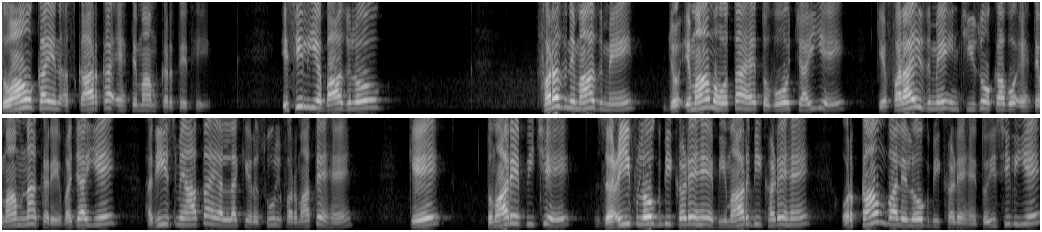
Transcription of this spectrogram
دعاؤں کا، ان اسکار کا اہتمام کرتے تھے۔ اسی لیے بعض لوگ فرض نماز میں جو امام ہوتا ہے تو وہ چاہیے کہ فرائض میں ان چیزوں کا وہ اہتمام نہ کرے۔ وجہ یہ حدیث میں آتا ہے، اللہ کے رسول فرماتے ہیں کہ تمہارے پیچھے ضعیف لوگ بھی کھڑے ہیں، بیمار بھی کھڑے ہیں اور کام والے لوگ بھی کھڑے ہیں۔ تو اسی لیے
